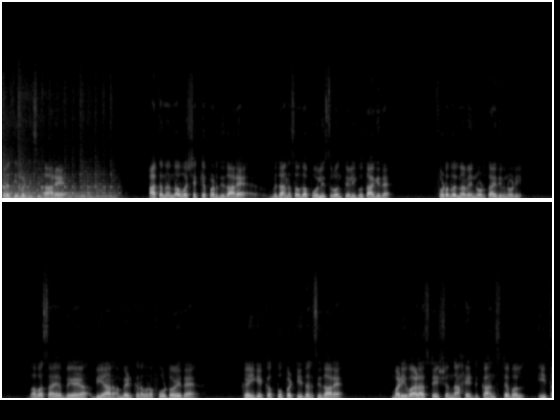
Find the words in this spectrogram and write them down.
ಪ್ರತಿಭಟಿಸಿದ್ದಾರೆ. ಆತನನ್ನು ವಶಕ್ಕೆ ಪಡೆದಿದ್ದಾರೆ ವಿಧಾನಸೌಧ ಪೊಲೀಸರು ಅಂತೇಳಿ ಗೊತ್ತಾಗಿದೆ. ಫೋಟೋದಲ್ಲಿ ನಾವೇನು ನೋಡ್ತಾ ಇದ್ದೀವಿ ನೋಡಿ. ಬಾಬಾ ಸಾಹೇಬ್ ಬಿ ಆರ್ ಅಂಬೇಡ್ಕರ್ ಅವರ ಫೋಟೋ ಇದೆ. ಕೈಗೆ ಕಪ್ಪು ಪಟ್ಟಿ ಧರಿಸಿದ್ದಾರೆ. ಮಡಿವಾಳ ಸ್ಟೇಷನ್ನ ಹೆಡ್ ಕಾನ್ಸ್ಟೇಬಲ್ ಈತ.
